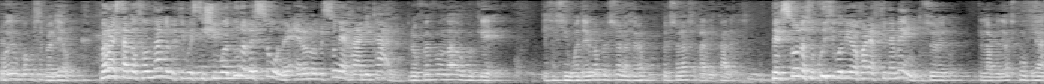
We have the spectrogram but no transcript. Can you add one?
Hoy un poco se perdió, Però è stato fondato perché queste 51 persone erano persone radicali, pero fue fundado esas 51 personas eran personas radicales, persone su cui si poteva fare affidamento. sobre que la podías confiar.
